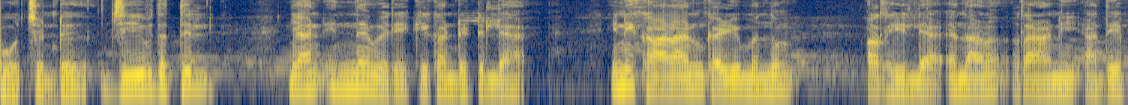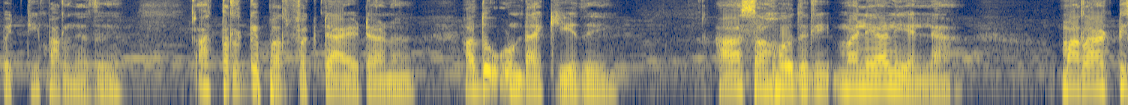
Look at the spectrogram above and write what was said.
പൂച്ചെണ്ട് ജീവിതത്തിൽ ഞാൻ ഇന്നേ വരേക്ക് കണ്ടിട്ടില്ല. ഇനി കാണാൻ കഴിയുമെന്നും അറിയില്ല എന്നാണ് റാണി അതേപ്പറ്റി പറഞ്ഞത്. അത്രയ്ക്ക് പെർഫെക്റ്റ് ആയിട്ടാണ് അത് ഉണ്ടാക്കിയത്. ആ സഹോദരി മലയാളിയല്ല മറാഠി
